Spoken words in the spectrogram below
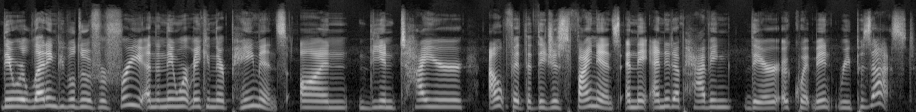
they were letting people do it for free and then they weren't making their payments on the entire outfit that they just financed and they ended up having their equipment repossessed.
